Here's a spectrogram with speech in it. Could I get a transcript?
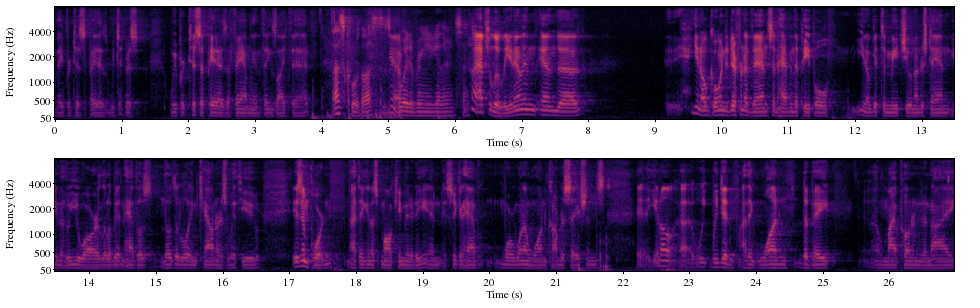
they participate as we we participate as a family and things like that. That's cool though. That's, that's a good way to bring you together and such. Oh, absolutely, you know, and and uh, you know, going to different events and having the people, you know, get to meet you and understand, you know, who you are a little bit and have those those little encounters with you is important. I think in a small community, and so you can have more one-on-one conversations. Uh, You know, uh, we we did I think one debate, uh, my opponent and I,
